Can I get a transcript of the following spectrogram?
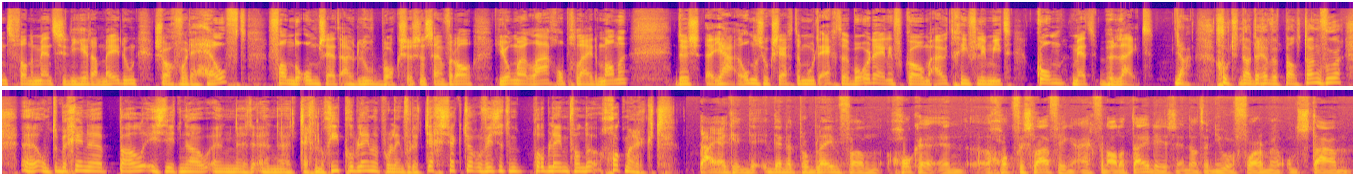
van de mensen die hier aan meedoen zorgen voor de helft van de omzet uit lootboxes. Het zijn vooral jonge, laag opgeleide mannen. Dus uh, ja, onderzoek zegt er moet echt een beoordeling voorkomen. Uitgiflimiet. Kom met beleid. Ja, goed. Nou, daar hebben we Paul Tang voor. Uh, om te beginnen, Paul, is dit nou een, een technologieprobleem, een probleem voor de techsector, of is het een probleem van de gokmarkt? Nou ja, ik denk dat het probleem van gokken en gokverslaving eigenlijk van alle tijden is. En dat er nieuwe vormen ontstaan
